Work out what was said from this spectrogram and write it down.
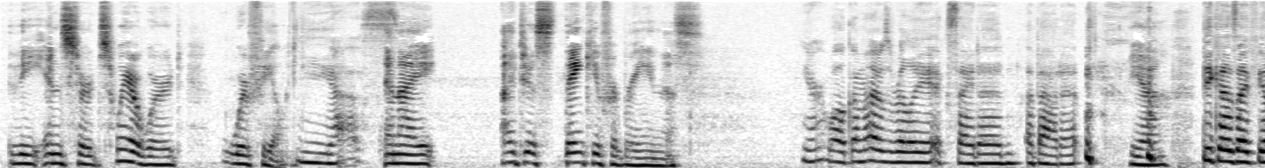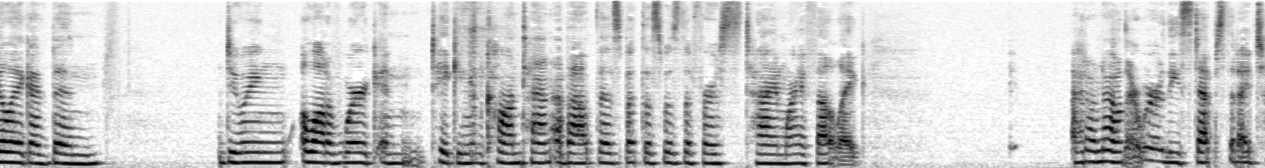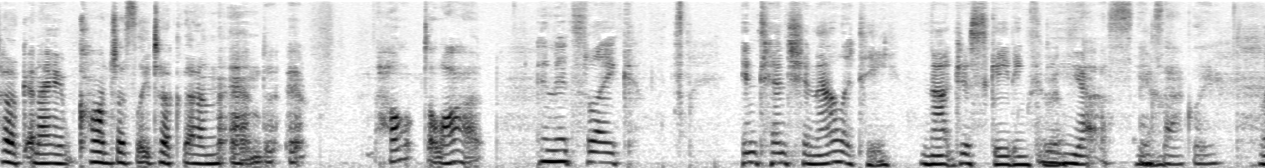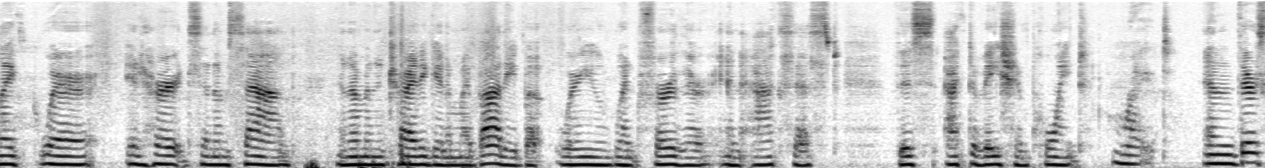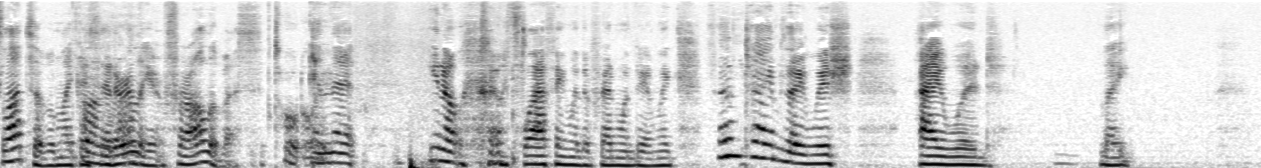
the insert swear word we're feeling. yes And I, I just thank you for bringing this. you're welcome i was really excited about it Yeah. because I feel like I've been doing a lot of work and taking in content about this, but this was the first time where I felt like I don't know, there were these steps that I took and I consciously took them and it helped a lot. And it's like intentionality, not just skating through. Yes, Yeah. exactly. Like where it hurts and I'm sad and I'm going to try to get in my body, but where you went further and accessed this activation point. Right. And there's lots of them, like I Oh, said yeah. earlier, for all of us. Totally. And that, you know, I was laughing with a friend one day. I'm like, sometimes I wish I would, like,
